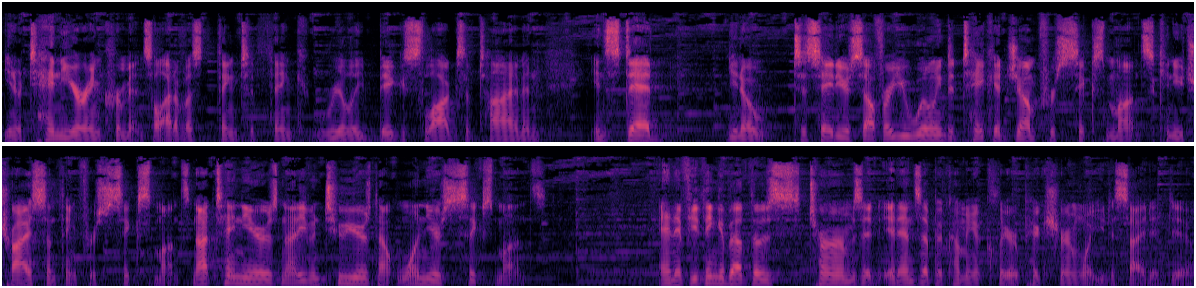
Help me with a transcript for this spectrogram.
you know 10 year increments. A lot of us think to think really big slogs of time, and instead, you know, to say to yourself, are you willing to take a jump for six months? Can you try something for six months? Not 10 years, not even two years, not one year, six months. And if you think about those terms, it, it ends up becoming a clearer picture in what you decide to do.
